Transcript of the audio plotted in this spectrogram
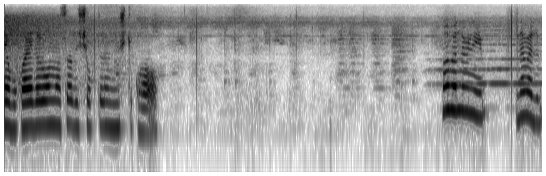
ya bu kayalar olmasa biz çoktan ölmüştük ha. Ha ben de bineyim. Binemedim.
